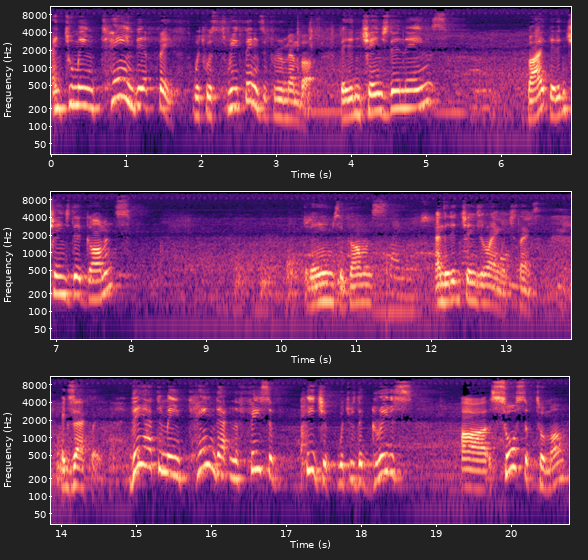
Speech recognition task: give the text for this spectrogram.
and to maintain their faith, which was three things, if you remember. They didn't change their names, right? They didn't change their garments. The names, the garments, language. and they didn't change the language. Thanks. Exactly. They had to maintain that in the face of Egypt, which was the greatest uh, source of tumah,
